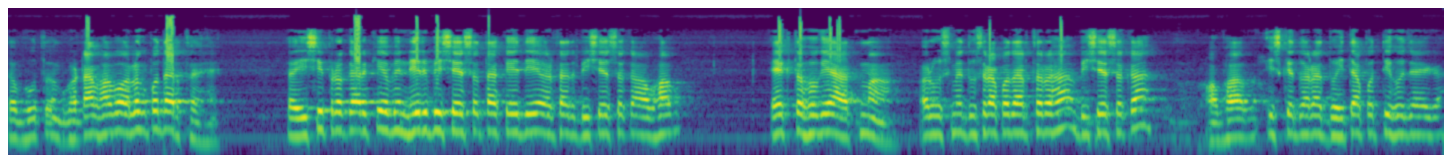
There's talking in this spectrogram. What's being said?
तो भूत, घटाभाव अलग पदार्थ है। तो इसी प्रकार की अभी निर्विशेषता कह दिए, अर्थात विशेष का अभाव। एक तो हो गया आत्मा और उसमें दूसरा पदार्थ रहा विशेष का अभाव। इसके द्वारा द्वैतापत्ति हो जाएगा।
